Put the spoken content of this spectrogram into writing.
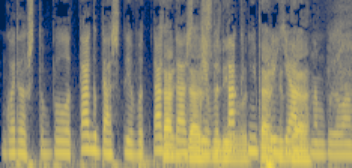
говорила, что было так дождливо, так, Так дождливо, дождливо, так так, неприятно да. было.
